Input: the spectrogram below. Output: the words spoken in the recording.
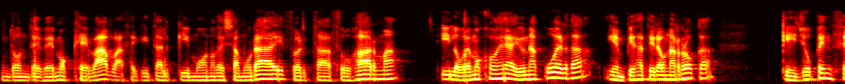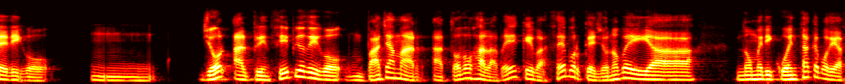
donde vemos que Baba se quita el kimono de samurái, suelta sus armas y lo vemos coger ahí una cuerda y empieza a tirar una roca que yo pensé, digo, mm, yo al principio digo, va a llamar a todos a la vez, ¿qué iba a hacer? Porque yo no veía, no me di cuenta que podía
